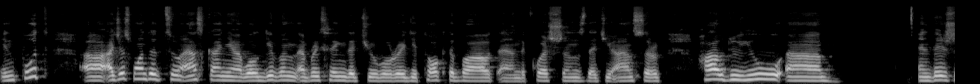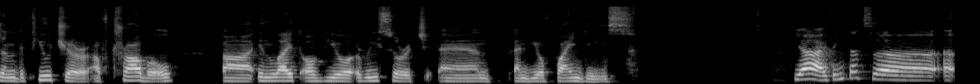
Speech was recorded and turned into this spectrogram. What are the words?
input, uh, I just wanted to ask Anya. Well, given everything that you've already talked about and the questions that you answered, how do you um, envision the future of travel uh, in light of your research and and your findings? Yeah, I think that's a, a,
